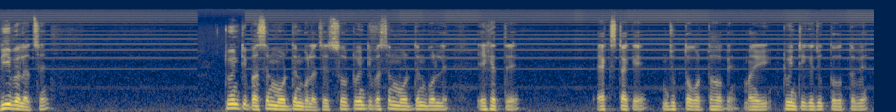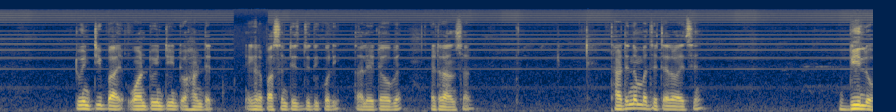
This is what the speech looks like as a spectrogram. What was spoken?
বি বলেছে টোয়েন্টি পার্সেন্ট মোর দেন বলেছে। So twenty percent more than বললে এক্ষেত্রে এক্সটাকে যুক্ত করতে হবে মানে টোয়েন্টিকে যুক্ত করতে হবে twenty by one twenty into hundred এখানে পার্সেন্টেজ যদি করি, তাহলে এটা হবে এটার আনসার থার্টি নাম্বার যেটা রয়েছে বিলো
